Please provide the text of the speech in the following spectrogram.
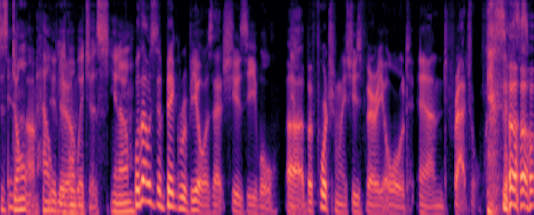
Just Yeah, don't help evil do. witches. You know. Well, that was the big reveal is that she is evil. Yeah. Uh, but fortunately, she's very old and fragile. So,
